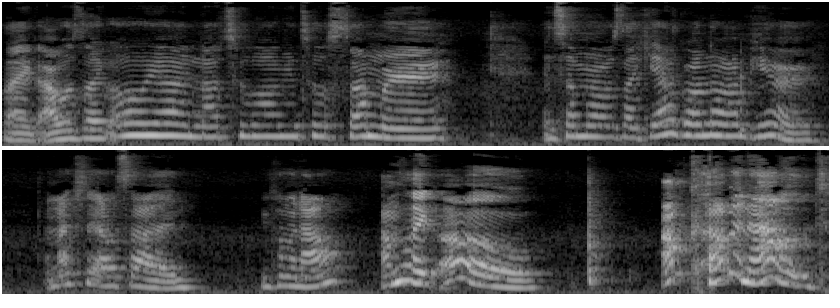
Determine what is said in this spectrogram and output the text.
Like I was like, oh yeah, not too long until summer. And summer was like, yeah, girl, no, I'm here. I'm actually outside. You coming out? I'm like, oh, I'm coming out.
